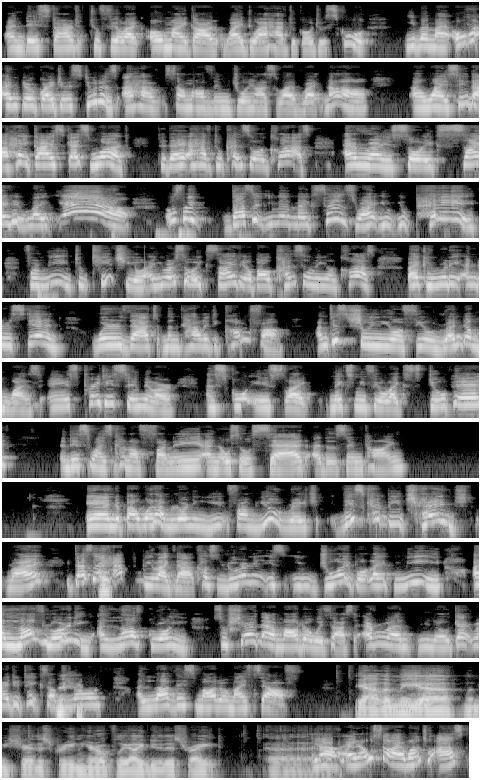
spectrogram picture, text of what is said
and they start to feel like oh my god why do i have to go to school? Even my own undergraduate students i have some of them join us live right now. And when i say that hey guys guess what? Today i have to cancel a class. Everyone is so excited like yeah. I was like, doesn't even make sense, right? You you paid for me to teach you, and you are so excited about canceling a class, but I can really understand where that mentality come from. I'm just showing you a few random ones, and it's pretty similar. And school is like makes me feel like stupid, and this one is kind of funny and also sad at the same time. And about what I'm learning you, from you, Rich, this can be changed, right? It doesn't oh. have to be like that because learning is enjoyable. Like me, I love learning. I love growing. So share that model with us. Everyone, you know, get ready to take some notes. I love this model myself. Yeah, let me uh let me share the screen here. Hopefully I do this right. Uh, yeah, and also I want to ask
